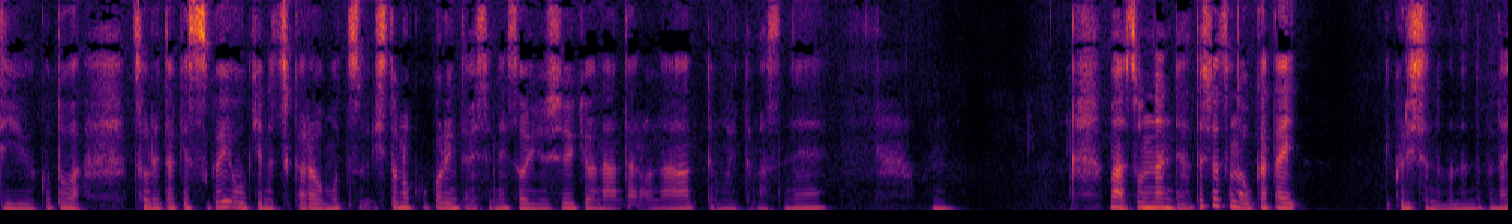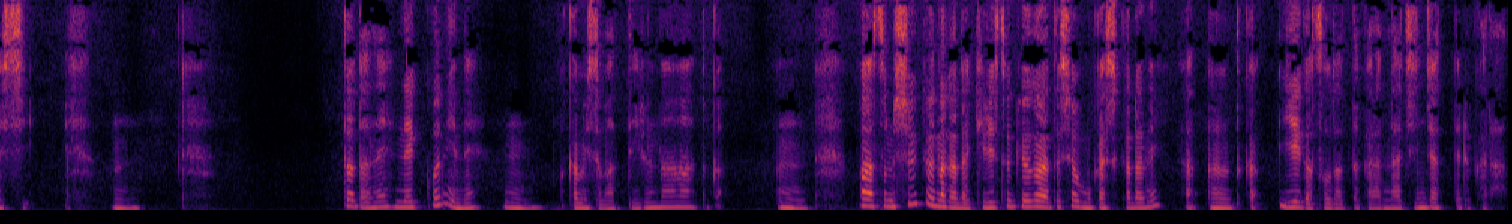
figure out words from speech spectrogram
ていうことは、それだけすごい大きな力を持つ人の心に対してね、そういう宗教なんだろうなって思ってますね。うん。まあそんなんで、私はそんなお堅いクリスチャンでも何でもないし、うん。ただね、根っこにね、うん、神様っているなとか、うん。まあその宗教の中ではキリスト教が私は昔からね、あうん、とか家がそうだったから馴染んじゃってるからっ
